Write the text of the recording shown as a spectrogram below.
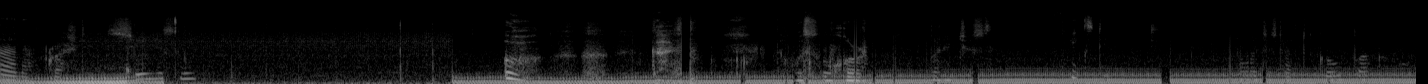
And I've crushed it. Seriously? Oh, guys, that was so hard, but I just fixed it. Now I just have to go back home.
